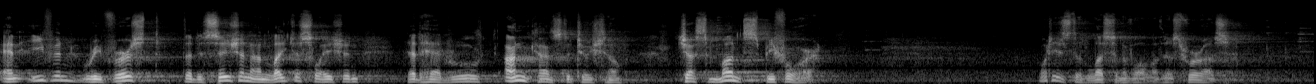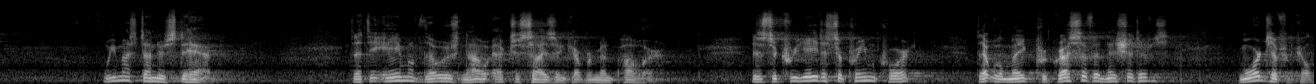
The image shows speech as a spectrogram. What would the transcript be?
and even reversed the decision on legislation that had ruled unconstitutional just months before. What is the lesson of all of this for us? We must understand that the aim of those now exercising government power is to create a Supreme Court that will make progressive initiatives more difficult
